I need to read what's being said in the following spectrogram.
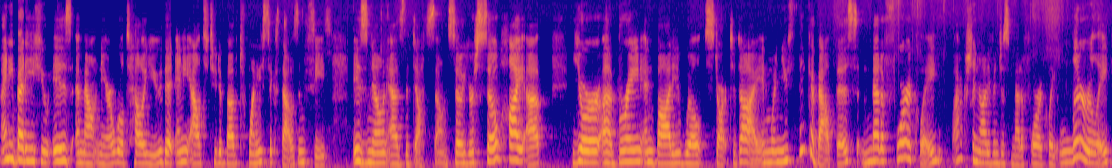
anybody who is a mountaineer will tell you that any altitude above 26,000 feet is known as the death zone. So you're so high up your uh, brain and body will start to die. And when you think about this metaphorically, actually, not even just metaphorically, literally,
